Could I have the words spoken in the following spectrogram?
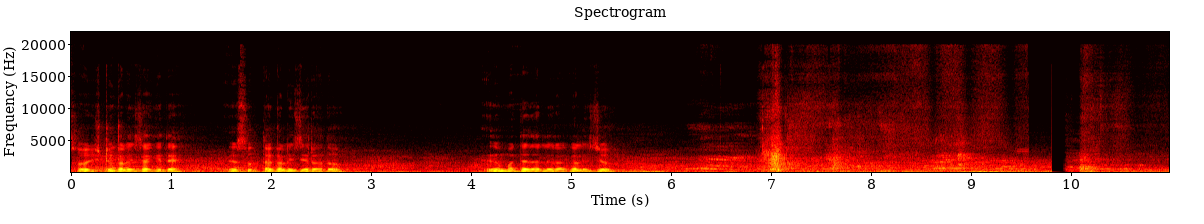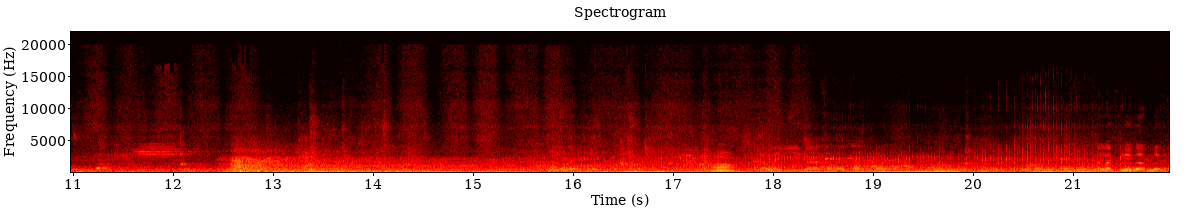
ಸೊ ಇಷ್ಟು ಗಲೀಜಾಗಿದೆ. ಇದು ಸುತ್ತ ಗಲೀಜಿರೋದು ಇದು ಮಧ್ಯದಲ್ಲಿರೋ ಗಲೀಜು. ಹಾಂ ಎಲ್ಲ ಕ್ಲೀನ್ ಆದಮೇಲೆ.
